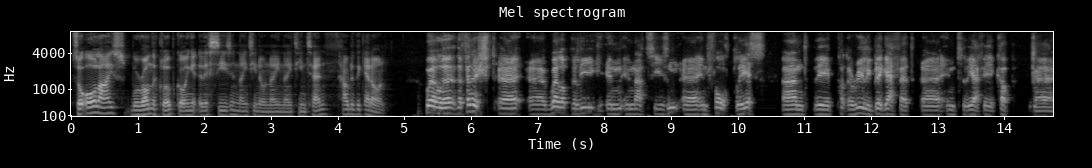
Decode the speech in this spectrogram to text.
So all eyes were on the club going into this season, 1909 1910. How did they get on? Well, uh, they finished uh, uh, well up the league in, in that season, uh, in fourth place, and they put a really big effort uh, into the FA Cup, uh,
